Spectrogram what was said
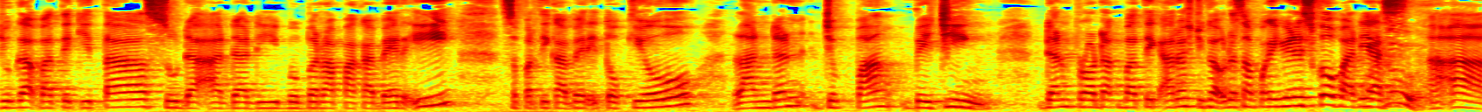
juga batik kita sudah ada di beberapa KBRI seperti KBRI Tokyo, London, Jepang, Beijing. Dan produk batik Ares juga udah sampai UNESCO Pak Dias. Aduh, uh, uh.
